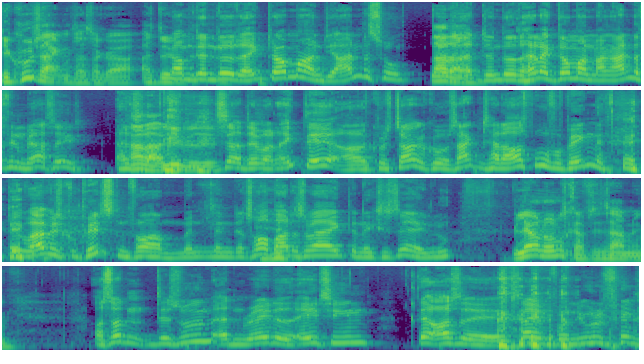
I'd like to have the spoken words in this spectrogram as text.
det kunne sagtens lade sig gøre. Altså, det, Nå, men den lød da ikke dummere end de andre to. Nej, nej. Den lød da heller ikke dummere end mange andre film, jeg har set. Altså, Nej, nej, lige præcis. Så det var da ikke det, og Chris Tucker kunne sagtens, han har også brug for pengene. Det kunne være, at vi skulle pitche den for ham, men, men jeg tror bare desværre ikke, den eksisterer endnu. vi laver en underskriftsindsamling. Og så den, desuden er den rated 18. Det er også øh, ekstremt for en julefilm.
